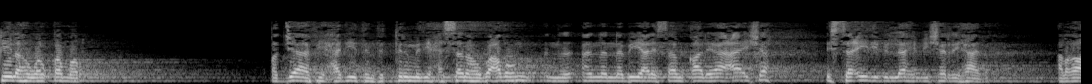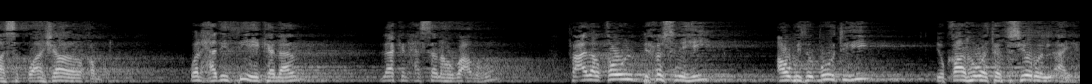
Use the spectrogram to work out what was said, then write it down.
قيل هو القمر. قد جاء في حديث في الترمذي حسنه بعضهم أن, النبي عليه السلام قال يا عائشة استعيذي بالله من شر هذا. الغاسق وأشار إلى القمر. والحديث فيه كلام لكن حسنه بعضهم. فعلى القول بحسنه أو بثبوته يقال هو تفسير للآية.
